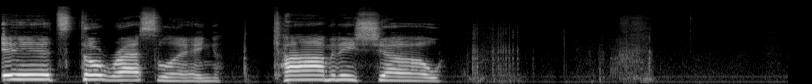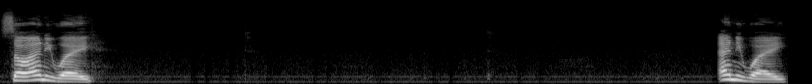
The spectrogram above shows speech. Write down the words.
It's the wrestling comedy show. So, anyway. Anyway.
